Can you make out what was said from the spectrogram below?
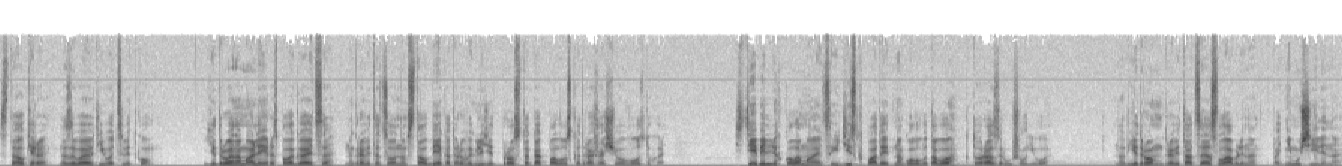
Сталкеры называют его цветком. Ядро аномалии располагается на гравитационном столбе, который выглядит просто как полоска дрожащего воздуха. Стебель легко ломается, и диск падает на голову того, кто разрушил его. Над ядром гравитация ослаблена, под ним усилена.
